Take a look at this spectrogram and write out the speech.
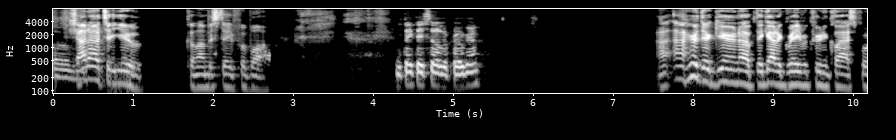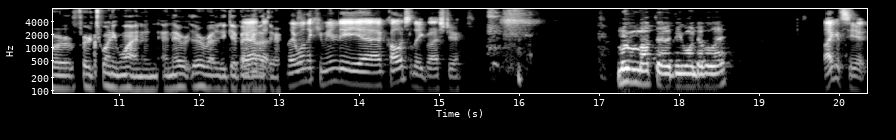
Um, Shout out to you, Columbus State football. You think they still have a program? I, I heard they're gearing up. They got a great recruiting class for for 21, and, and they're they're ready to get back Yeah, out there. they won the community uh, college league last year. Move them up to D1 AA? I could see it.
